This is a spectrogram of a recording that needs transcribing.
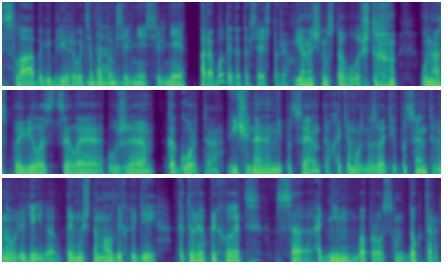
слабо вибрировать, а Да. потом сильнее, сильнее. А работает эта вся история? Я начну с того, что у нас появилась целая уже когорта, еще, наверное, не пациентов, хотя можно назвать их пациентами, но людей, а преимущественно молодых людей, которые приходят с одним вопросом. Доктор,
